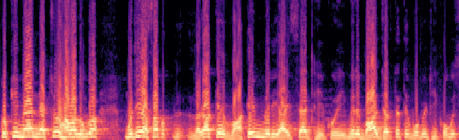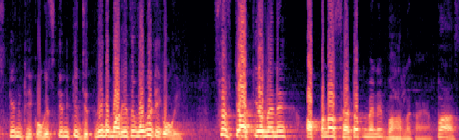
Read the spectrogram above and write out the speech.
क्योंकि मैं नेचुरल हवा लूँगा, मुझे ऐसा लगा कि वाकई मेरी आई सेट ठीक हुई, मेरे बाल झड़ते थे, वो भी ठीक होगी स्किन ठीक होगी स्किन की जितनी बीमारी थी, वो भी ठीक हो गई। सिर्फ़ क्या किया मैंने? अपना सेटअप मैंने बाहर लगाया, बस।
